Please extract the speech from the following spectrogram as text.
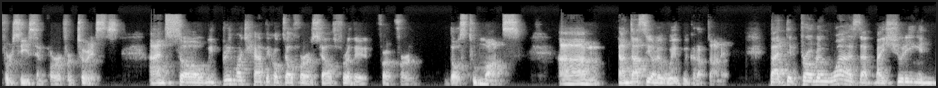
for season for for tourists. And so we pretty much had the hotel for ourselves for the for, for those two months. Um, and that's the only way we could have done it. But the problem was that by shooting in,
